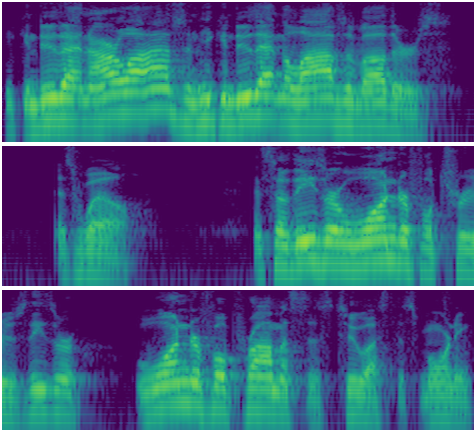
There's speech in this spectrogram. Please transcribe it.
He can do that in our lives, and He can do that in the lives of others as well. And so these are wonderful truths. These are wonderful promises to us this morning.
